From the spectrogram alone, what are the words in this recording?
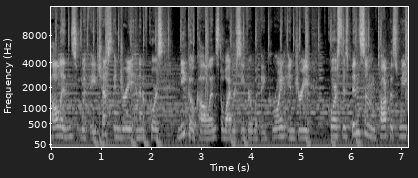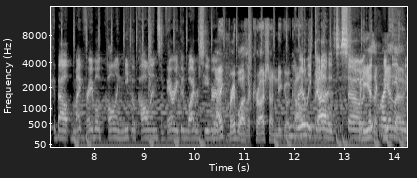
Collins with a chest injury, and then, of course, Nico Collins, the wide receiver, with a groin injury. Of course, there's been some talk this week about Mike Vrabel calling Nico Collins a very good wide receiver. Mike Vrabel has a crush on Nico he Collins. He really man. does. So but he has, a, he has a,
